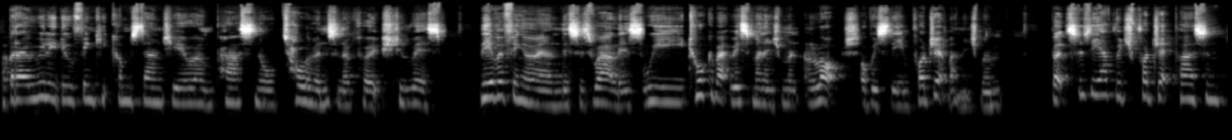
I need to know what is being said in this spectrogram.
But I really do think it comes down to your own personal tolerance and approach to risk. The other thing around this as well is we talk about risk management a lot, obviously in project management, but does the average project person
